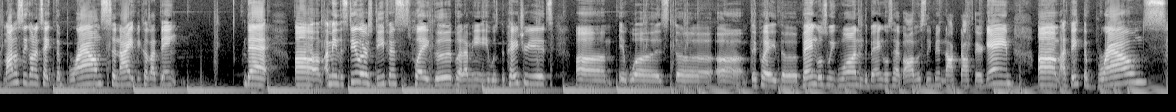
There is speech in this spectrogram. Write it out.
I'm honestly going to take the Browns tonight because I think that um, I mean, the Steelers' defense has played good, but I mean, it was the Patriots. Um, it was the um, they played the Bengals week one, and the Bengals have obviously been knocked off their game. Um, I think the Browns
